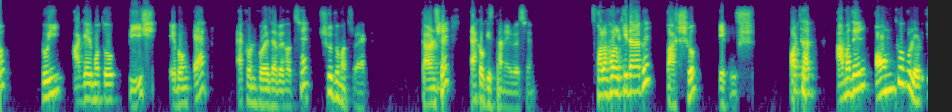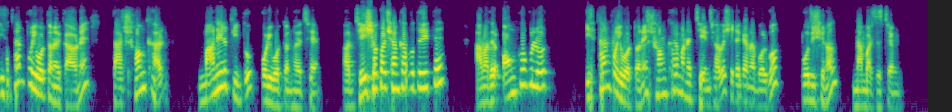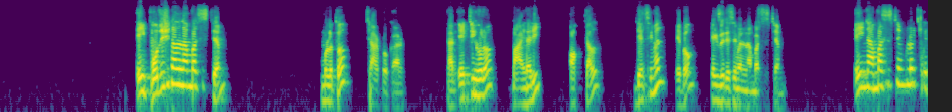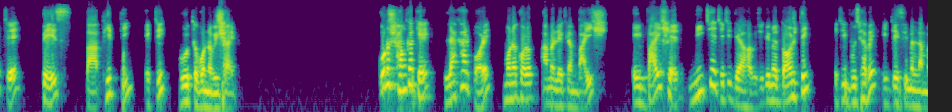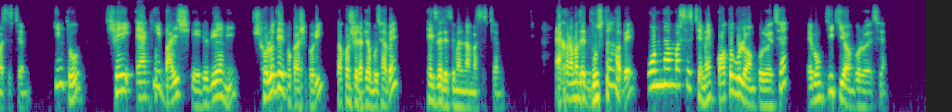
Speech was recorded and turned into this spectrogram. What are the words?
দুই আগের মতো বিশ এবং এক এখন হয়ে যাবে হচ্ছে শুধুমাত্র এক, কারণ সে একক স্থানে রয়েছে। ফলাফল কি দাঁড়াবে? পাঁচশো একুশ। অর্থাৎ আমাদের অঙ্কগুলোর স্থান পরিবর্তনের কারণে তার সংখ্যার মানের কিন্তু পরিবর্তন হয়েছে। আর যেই সকল সংখ্যা পদ্ধতিতে আমাদের অঙ্কগুলোর স্থান পরিবর্তনে সংখ্যার মানে চেঞ্জ হবে, সেটাকে আমরা বলব পজিশনাল নাম্বার সিস্টেম এই পজিশনাল নাম্বার সিস্টেম মূলত চার প্রকার। তার একটি হলো বাইনারি অক্টাল ডেসিমেল এবং হেক্সাডেসিমেল নাম্বার সিস্টেম এই নাম্বার সিস্টেমগুলোর ক্ষেত্রে বেস বা ভিত্তি একটি গুরুত্বপূর্ণ বিষয়। কোন সংখ্যাকে লেখার পরে মনে করো আমরা লিখলাম বাইশ, এই বাইশের নিচে যেটি দেওয়া হবে, যদি আমরা দশ দিই, এটি বুঝাবে এই ডেসিমেল নাম্বার সিস্টেম কিন্তু সেই একই বাইশকে যদি আমি ষোলো দিয়ে প্রকাশ করি, তখন সেটাকে বুঝাবে হেক্সাডেসিমেল নাম্বার সিস্টেম এখন আমাদের বুঝতে হবে কোন নাম্বার সিস্টেমে কতগুলো অঙ্ক রয়েছে এবং কি কি অঙ্ক রয়েছে।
